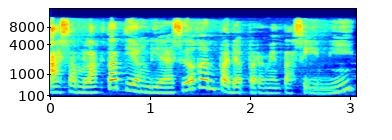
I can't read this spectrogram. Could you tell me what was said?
Asam laktat yang dihasilkan pada fermentasi ini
